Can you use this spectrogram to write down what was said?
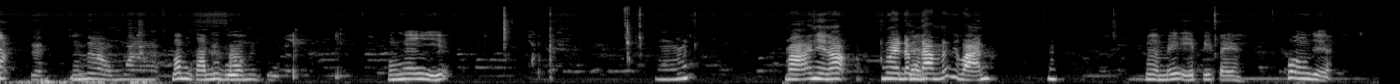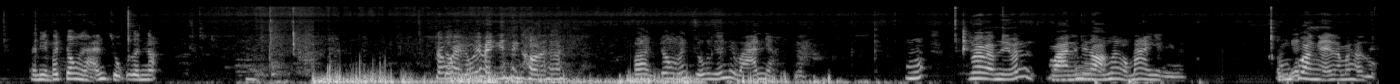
นะเด้เนื้อม่วงบ่มกันดูบัวม่วงใหญ่อีหลีมาอันนี้เนาะหน่วยดำๆมันสิหวานเมื่อไม่เอปิดไปพวกนี้อันนี้บ่จ้องหานสุกเอินเนาะ จังไหวก็ไม่ไปกินที่เขาเลยนะบ้านจ้องมันสุกอยู่ในหวานเนี่ยอืมเมื่อแบบนี้มันหวานนี่พี่น้องมันออกมาอย่างนี้นะผมกวางไงแล้วมาค่ะลูก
